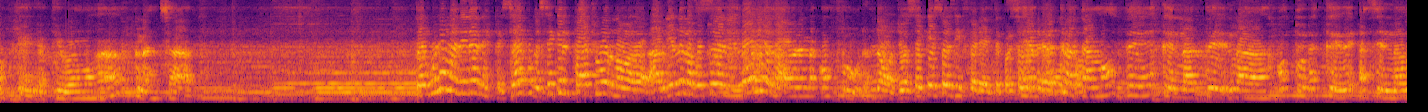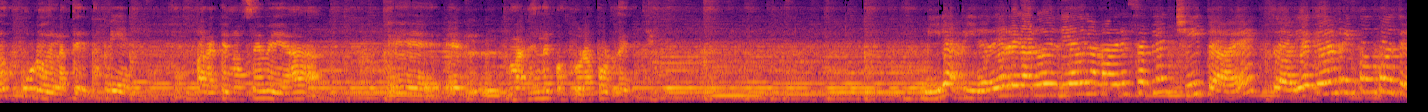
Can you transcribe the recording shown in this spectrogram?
Ok, aquí vamos a planchar. De alguna manera en especial, porque sé que el patchwork, no, abriendo la costura en el medio, no. Ahora la costura. No, yo sé que eso es diferente, por eso Siempre tratamos de que la te- las costuras quede hacia el lado oscuro de la tela, Bien. para que no se vea eh, el margen de costura por dentro. Mira, pide de regalo del Día de la Madre esa planchita, ¿eh? Todavía queda en Rincón Country.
